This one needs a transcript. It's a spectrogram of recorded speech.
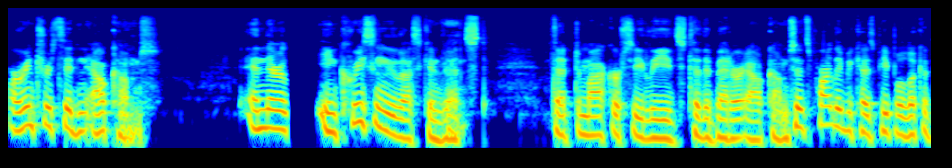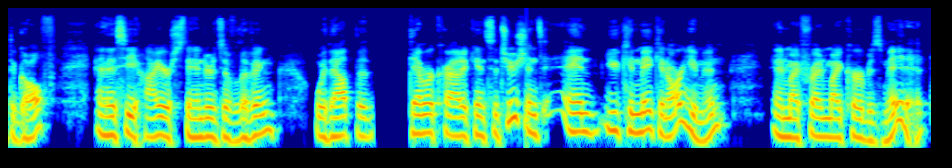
are interested in outcomes. And they're increasingly less convinced that democracy leads to the better outcomes. It's partly because people look at the Gulf and they see higher standards of living without the democratic institutions. And you can make an argument, and my friend Mike Herb has made it,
